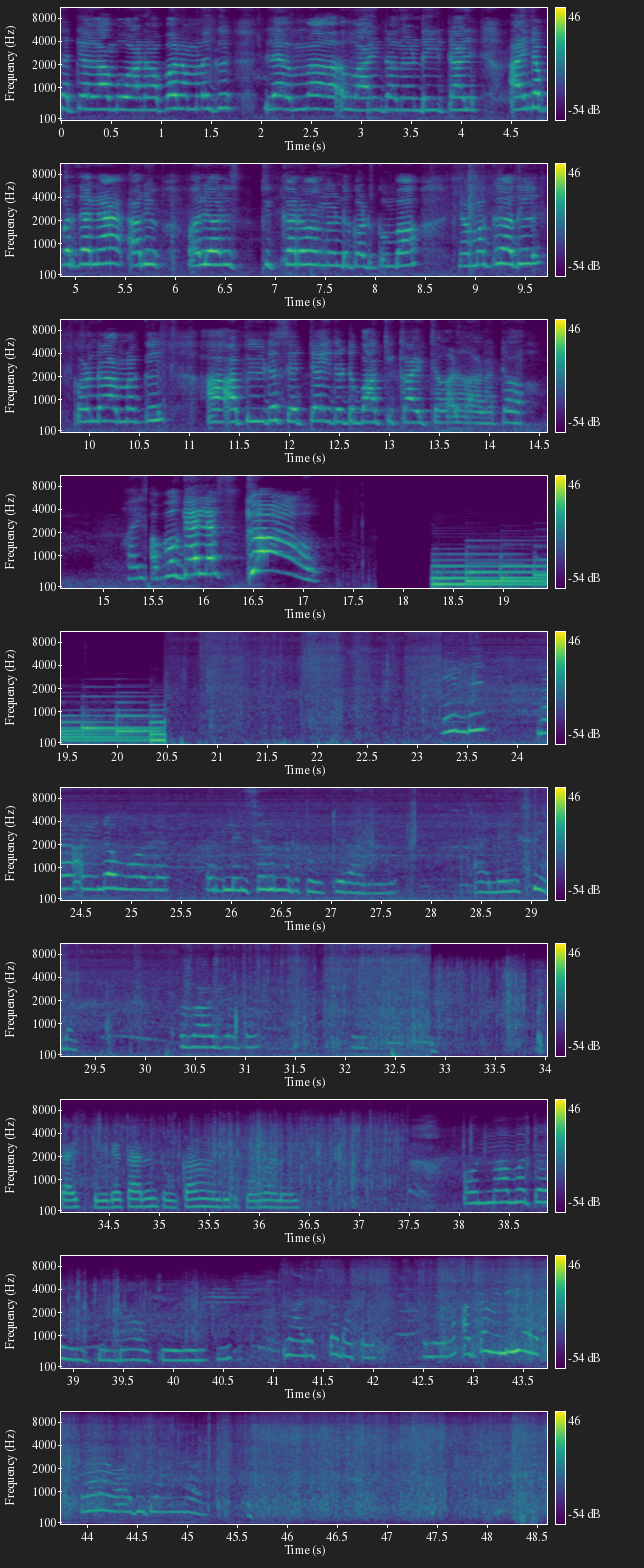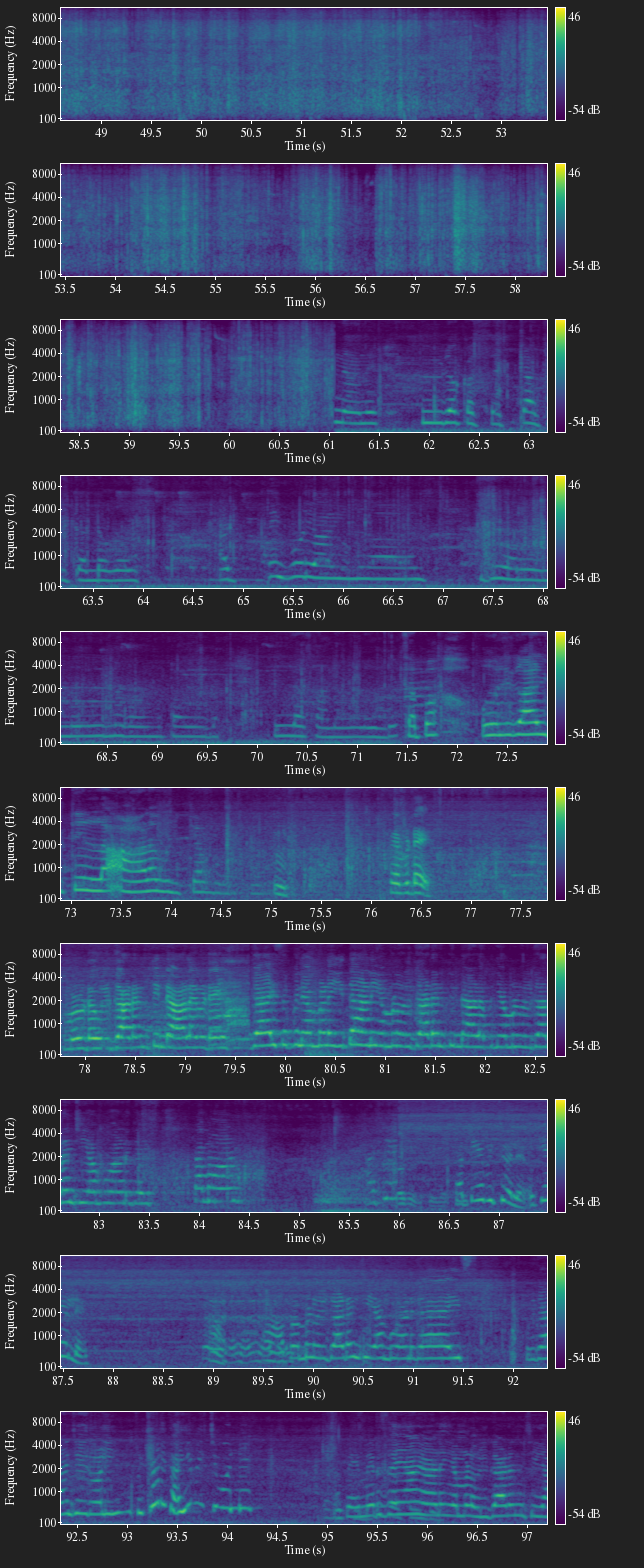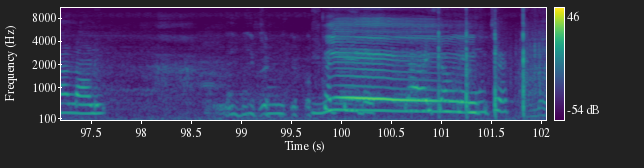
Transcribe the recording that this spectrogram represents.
Set ചെയ്യാൻ പോവാണ്. അപ്പൊ നമ്മൾക്ക് വാങ്ങി തന്നിട്ടുണ്ട് കിട്ടാൻ അതിന്റെ അപ്പുറത്ത് തന്നെ ഒരു ഒരു ഒരു സ്റ്റിക്കർ വന്നുകൊണ്ട് കൊടുക്കുമ്പോ നമുക്ക് അത് കൊണ്ട് നമുക്ക് ആ- പീഡ് സെറ്റ് ചെയ്തിട്ട് ബാക്കി കാഴ്ചകൾ കാണട്ടോ അപ്പൊ ലെറ്റ്സ് ഗോ ഉണ്ട് ഞാൻ അതിന്റെ മുകളിൽ ഒരു ലേസർ ഇങ്ങനെ തൂക്കിയതാണുണ്ട് ആ ലേസ് ഇല്ല. അപ്പോൾ അപ്പൊ ഗൈസ് വീഡിയോക്കാരൻ തൂക്കാൻ വേണ്ടിട്ട് പോവാണ്. ഗൈസ് ഒന്നാമത്തെ റൂട്ടുണ്ട് ഓക്കെ അടുത്ത വലിയ ഞാൻ വീടൊക്കെ സെറ്റാക്കി കണ്ട വോയിസ് അടിപൊളിയായി. ഇതുവരെ വീടിന് കോഴിമുട്ടായിയുടെ എല്ലാ സാധനങ്ങളും ഉണ്ട്. അപ്പോൾ ഒരു കാലത്തുള്ള ആളെ വിളിക്കാൻ പോകും എവിടെ? നമ്മളുടെ ഉദ്ഘാടനത്തിന്റെ ആളെവിടെ? ഗൈസ് അപ്പൊ നമ്മൾ ഇതാണ് നമ്മൾ ഉദ്ഘാടനത്തിന്റെ ആൾ അപ്പൊ നമ്മൾ ഉദ്ഘാടനം ചെയ്യാൻ പോവാണ് ഗൈസ് കമോൺ കത്തിയപ്പിച്ചല്ലേ ഓക്കെ അല്ലേ? ആ അപ്പൊ നമ്മൾ ഉദ്ഘാടനം ചെയ്യാൻ പോവാണ് ഗൈസ് ഉദ്ഘാടനം ചെയ്തോളി. പിച്ചോളി കൈ വെച്ച് പോലെ അപ്പൊ എമിർസയാണ് നമ്മൾ ഉദ്ഘാടനം ചെയ്യാനുള്ള ആൾ.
